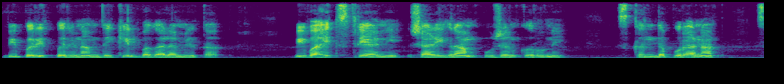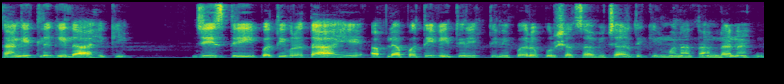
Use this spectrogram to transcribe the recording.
विपरीत परिणाम देखील बघायला मिळतात. विवाहित स्त्रियांनी शाळीग्राम पूजन करू नये. स्कंदपुराणात सांगितलं गेलं आहे की जी स्त्री पतिव्रता आहे आपल्या पतीव्यतिरिक्त तिने परपुरुषाचा विचार देखील मनात आणला नाही.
